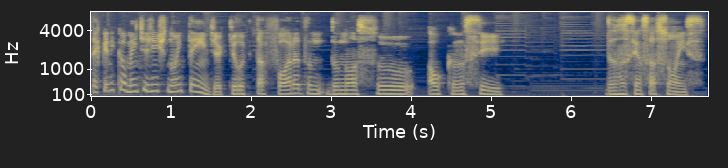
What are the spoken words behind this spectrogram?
tecnicamente a gente não entende, aquilo que está fora do, do, nosso alcance das nossas sensações.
